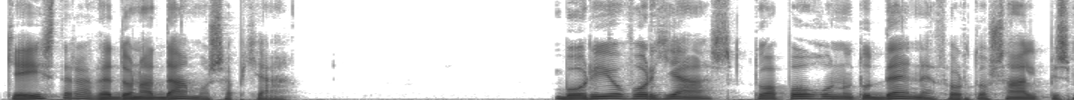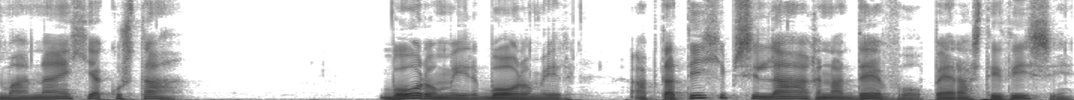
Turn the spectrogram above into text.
Και ύστερα δεν τον αντάμωσα πια. Μπορεί ο βοριάς του απόγονου του Ντένεθορ το σάλπισμα να έχει ακουστά. Μπόρομιρ, Μπόρομιρ, απ' τα τείχη ψηλά αγναντεύω πέρα στη δύση,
